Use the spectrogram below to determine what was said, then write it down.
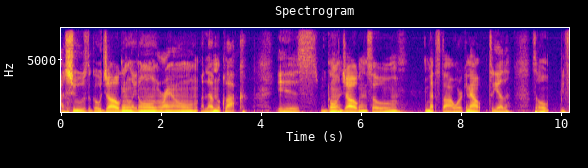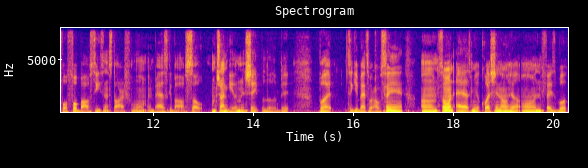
I choose to go jogging later on around 11 o'clock. Is we going jogging, so we had to start working out together. So before football season starts for him and basketball, so I'm trying to get him in shape a little bit. But to get back to what I was saying, um, someone asked me a question on here on Facebook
